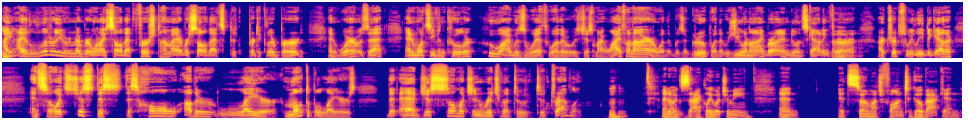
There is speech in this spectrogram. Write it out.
Mhm. I, I literally remember when I saw that first time I ever saw that sp- particular bird and where it was at. And what's even cooler, who I was with, whether it was just my wife and I, or whether it was a group, whether it was you and I, Brian, doing scouting for Oh, our, yeah. our trips we lead together. And so it's just this this whole other layer, multiple layers that add just so much enrichment to to traveling. Mm-hmm. I know exactly what you mean. And it's so much fun to go back and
